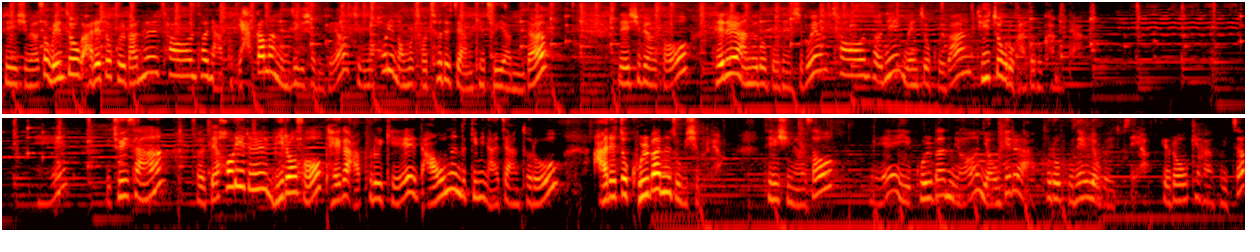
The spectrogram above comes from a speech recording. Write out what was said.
들이쉬면서 왼쪽 아래쪽 골반을 천천히 앞으로 약간만 움직이셔도 돼요. 지금 허리 너무 젖혀들지 않게 주의합니다. 내쉬면서 배를 안으로 보내시고요. 천천히 왼쪽 골반 뒤쪽으로 가도록 합니다. 네. 주의사항 절대 허리를 밀어서 배가 앞으로 이렇게 나오는 느낌이 나지 않도록 아래쪽 골반을 중심으로요. 들이쉬면서 네, 이 골반면 여기를 앞으로 보내려고 해주세요. 이렇게 가고 있죠?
